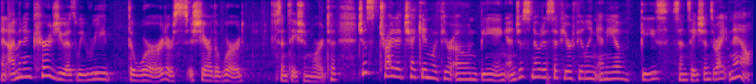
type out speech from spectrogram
and I'm going to encourage you as we read the word or share the word sensation word to just try to check in with your own being and just notice if you're feeling any of these sensations right now.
